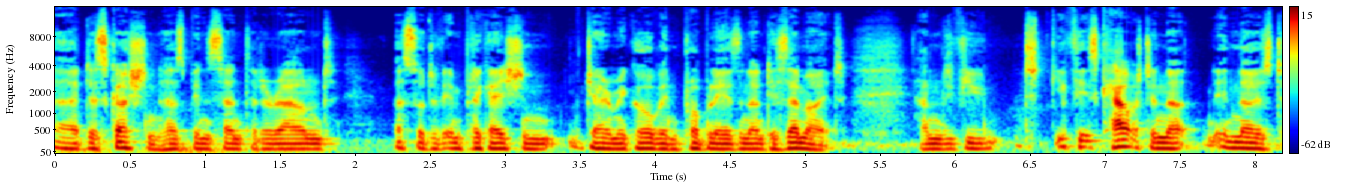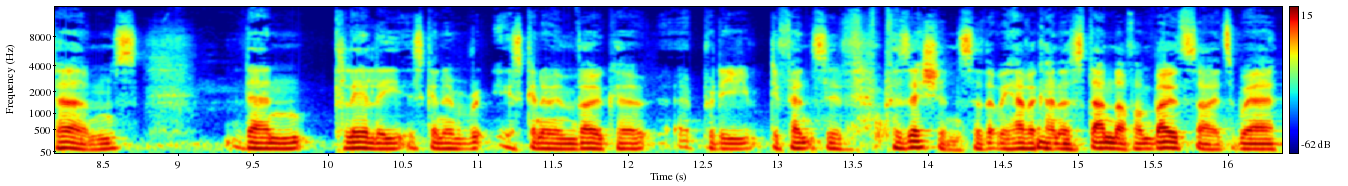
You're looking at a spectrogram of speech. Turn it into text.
uh, discussion has been centred around a sort of implication Jeremy Corbyn probably is an anti-Semite, and if you if it's couched in that in those terms, then clearly it's going to it's going to invoke a, a, pretty defensive position, so that we have a kind mm. of standoff on both sides, where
